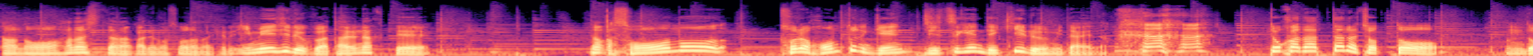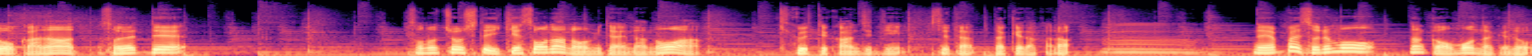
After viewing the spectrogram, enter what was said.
あの話してた中でもそうなんだけどイメージ力が足りなくてなんかそのそれ本当に現実現できるみたいな。とかだったらちょっとうんどうかなそれってその調子でいけそうなのみたいなのは聞くって感じにしてただけだから。うん。でやっぱりそれもなんか思うんだけど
